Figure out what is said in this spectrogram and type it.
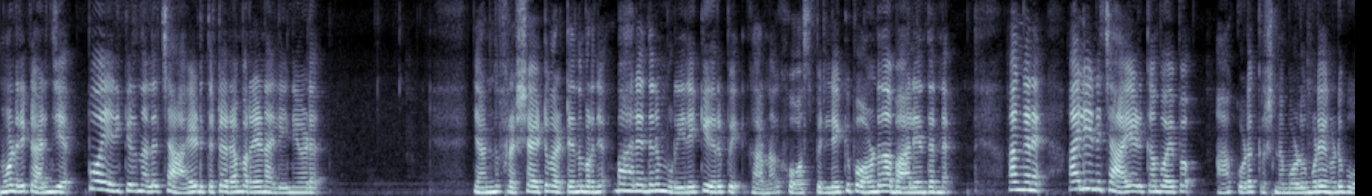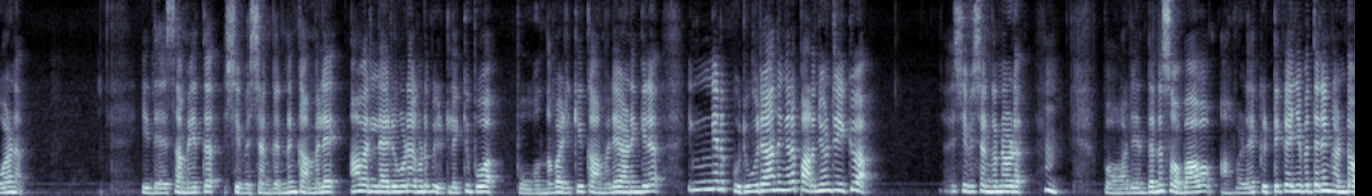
മോളൊരു കാര്യം ചെയ്യാം. പോയി എനിക്കൊരു നല്ല ചായ എടുത്തിട്ട് വരാൻ പറയണം അലീനയോട്. ഞാനൊന്ന് ഫ്രഷ് ആയിട്ട് വരട്ടെ എന്ന് പറഞ്ഞ് ബാലേന്ദ്രൻ മുറിയിലേക്ക് കയറിപ്പോയി കാരണം ഹോസ്പിറ്റലിലേക്ക് പോകേണ്ടതാ ബാലേന്ദ്രന്. അങ്ങനെ അലീന ചായ എടുക്കാൻ പോയപ്പോൾ ആ കൂടെ കൃഷ്ണമോളും കൂടെ അങ്ങോട്ട് പോവാണ്. ഇതേ സമയത്ത് ശിവശങ്കരനും കമലെ അവരെല്ലാവരും കൂടെ അങ്ങോട്ട് വീട്ടിലേക്ക് പോവാ. പോകുന്ന വഴിക്ക് കമലയാണെങ്കിൽ ഇങ്ങനെ കുരൂരാന്ന് ഇങ്ങനെ പറഞ്ഞുകൊണ്ടിരിക്കുക ശിവശങ്കരനോട് ബാലേന്ദ്രന്റെ സ്വഭാവം അവളെ കിട്ടിക്കഴിഞ്ഞപ്പോഴത്തേനും കണ്ടോ?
